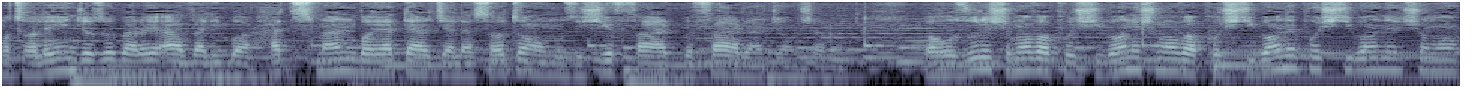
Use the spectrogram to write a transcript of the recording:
مطالعه این جزوه برای اولین بار. حتما باید در جلسات آموزشی فرد به فرد انجام شود. و حضور شما و پشتیبان شما و پشتیبان پشتیبان شما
